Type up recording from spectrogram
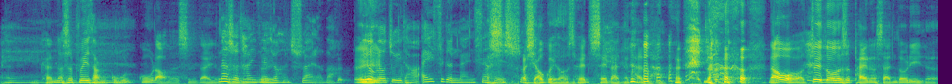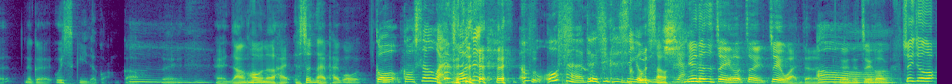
哎，你看，那是非常古古老的时代。那时候他应该就很帅了吧？你有没有注意到？哎，这个男生很帅。小鬼头，谁谁懒得看他？然后，然后我最多的是拍那个闪多利的那个 whisky 的广告，对，哎，然后呢，还甚至还拍过狗狗舍碗，我是我反而对这个是有印象，因为那是最后最最晚的了，哦、对对，最后，所以就是说，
